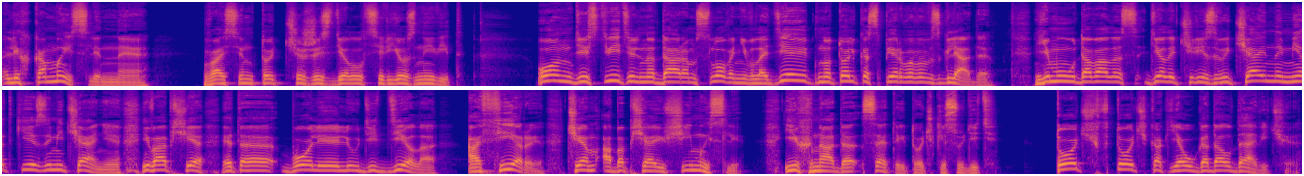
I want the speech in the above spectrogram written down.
легкомысленное. Васин тотчас же сделал серьезный вид — он действительно даром слова не владеет, но только с первого взгляда. Ему удавалось делать чрезвычайно меткие замечания, и вообще это более люди дела, аферы, чем обобщающие мысли. Их надо с этой точки судить. Точь в точь, как я угадал Давича.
